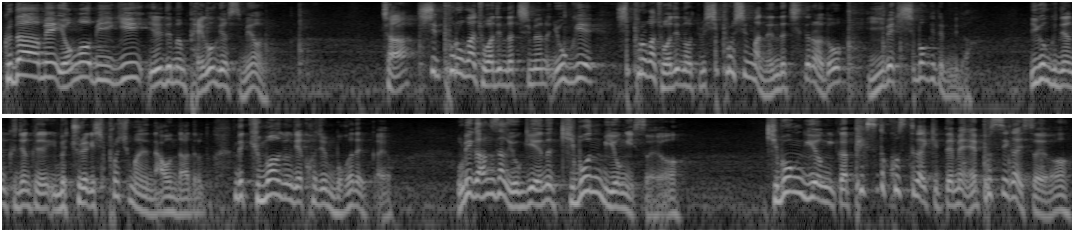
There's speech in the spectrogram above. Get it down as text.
그 다음에 영업이익이 예를 들면 100억이었으면 자, 10%가 좋아진다 치면 여기에 10%가 좋아진다고 치면 10%씩만 낸다 치더라도 210억이 됩니다. 이건 그냥 그냥 그냥 매출액의 10%씩만 나온다 하더라도. 근데 규모의 경제가 커지면 뭐가 될까요? 우리가 항상 여기에는 기본 비용이 있어요. 기본 비용이니까 fixed cost가 있기 때문에 FC가 있어요.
